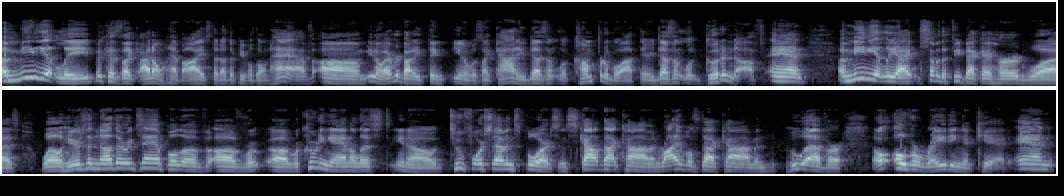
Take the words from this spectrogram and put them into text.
immediately, because like I don't have eyes that other people don't have, um, you know, everybody think you know was like, God, he doesn't look comfortable out there. He doesn't look good enough. And immediately, I some of the feedback I heard was, well, here's another example of of uh, recruiting analysts, you know, two four seven Sports and Scout.com and Rivals.com and whoever overrating a kid and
